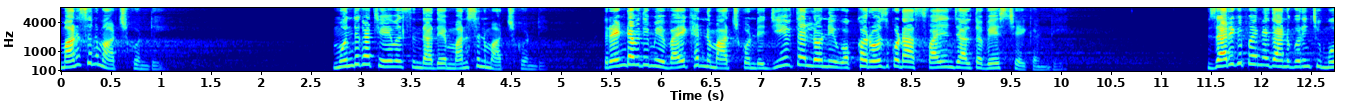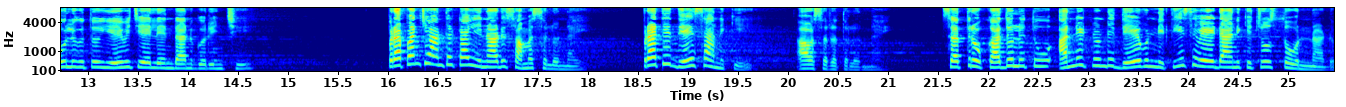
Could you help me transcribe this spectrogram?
మనసును మార్చుకోండి. ముందుగా చేయవలసింది అదే మనసును మార్చుకోండి. రెండవది మీ వైఖరిని మార్చుకోండి. జీవితంలోని ఒక్క రోజు కూడా స్వయం జాలతో వేస్ట్ చేయకండి. జరిగిపోయిన దాని గురించి మూలుగుతూ ఏమి చేయలేని దాని గురించి ప్రపంచం అంతటా ఈనాడు సమస్యలున్నాయి. ప్రతి దేశానికి అవసరతలున్నాయి. శత్రువు కదులుతూ అన్నిటి నుండి దేవుణ్ణి తీసివేయడానికి చూస్తూ ఉన్నాడు.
